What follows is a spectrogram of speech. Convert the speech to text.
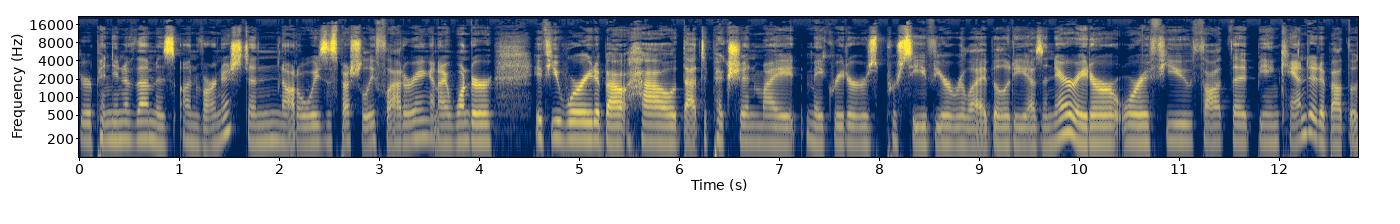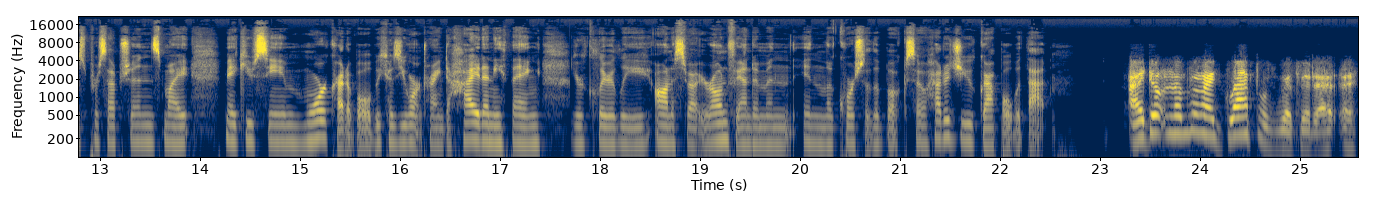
your opinion of them is unvarnished and not always especially flattering. And I wonder if you worried about how that depiction might make readers perceive your reliability as a narrator, or if you thought that being candid about those perceptions might make you seem more credible because you weren't trying trying to hide anything. You're clearly honest about your own fandom in, in the course of the book. So, how did you grapple with that? I don't know that I grappled with it. I,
